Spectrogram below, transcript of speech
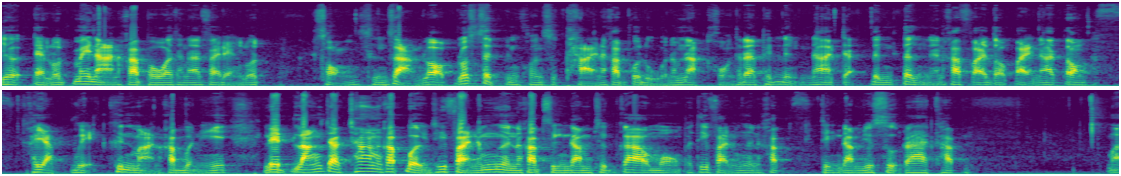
เยอะแต่ลดไม่นานครับเพราะว่าทางด้านฝ่ายแดงลด2ถึง3รอบลดเสร็จเป็นคนสุดท้ายนะครับก็ดูน้ำหนักของทางด้านเพชรหนึ่งน่าจะตึงๆนะครับไฟล์ต่อไปน่าต้องขยับเวทขึ้นมานะครับวันนี้เลดหลังจากช่างนะครับเปิดอยู่ที่ฝ่ายน้ำเงินนะครับสิงห์ดำ19มองไปที่ฝ่ายน้ำเงินครับสิงห์ดำยุทธสุราชครับมา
